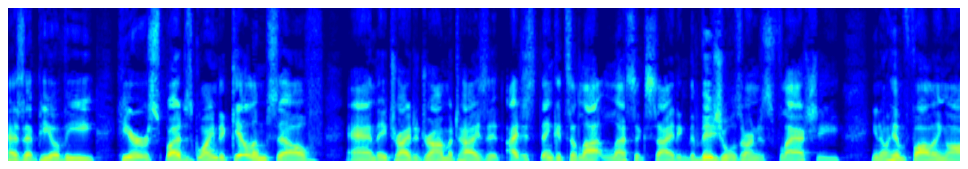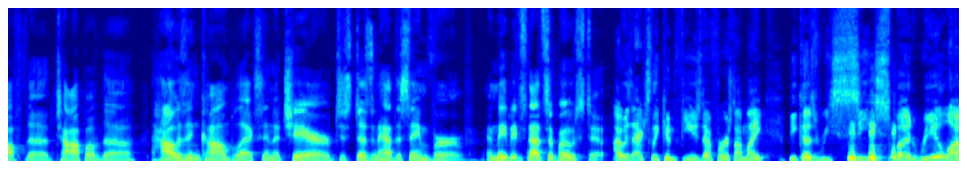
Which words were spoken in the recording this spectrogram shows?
has that POV. Here, Spud's going to kill himself and they try to dramatize it. I just think it's a lot less exciting. The visuals aren't as flashy. You know, him falling off the top of the housing complex in a chair just doesn't have the same verve. And maybe it's not supposed to. I was actually confused at first. I'm like, because we see Spud realize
